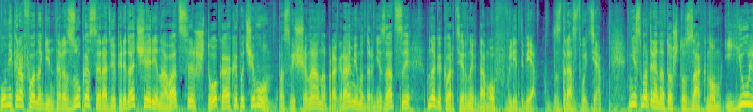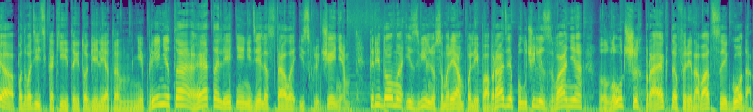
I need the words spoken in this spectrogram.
У микрофона Гинтера Зукас и радиопередача «Реновация. Что, как и почему» посвящена она программе модернизации многоквартирных домов в Литве. Здравствуйте! Несмотря на то, что за окном июля подводить какие-то итоги летом не принято, эта летняя неделя стала исключением. Три дома из Вильнюса, Мариамполя и Побраде получили звание лучших проектов реновации года.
